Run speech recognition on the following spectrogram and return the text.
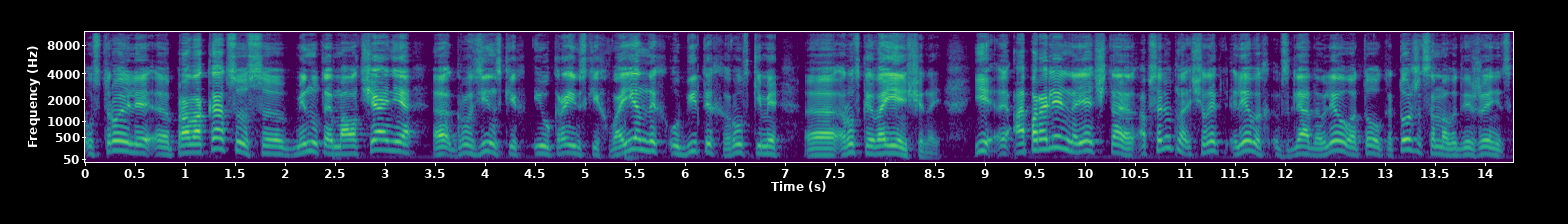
устроили провокацию с минутой молчания грузинских и украинских военных, убитых русскими, русской военщиной. И, а параллельно я читаю, абсолютно человек левых взглядов, левого толка, тоже самовыдвиженец,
